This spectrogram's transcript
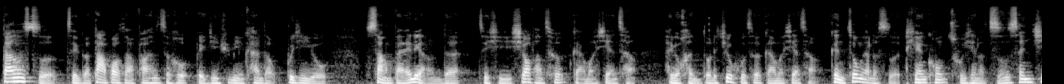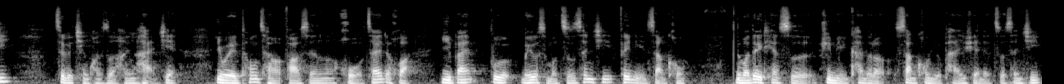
当时这个大爆炸发生之后，北京居民看到不仅有上百辆的这些消防车赶往现场，还有很多的救护车赶往现场。更重要的是，天空出现了直升机，这个情况是很罕见。因为通常发生火灾的话，一般不没有什么直升机飞临上空。那么那天是居民看到了上空有盘旋的直升机，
